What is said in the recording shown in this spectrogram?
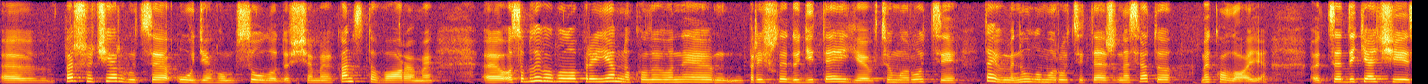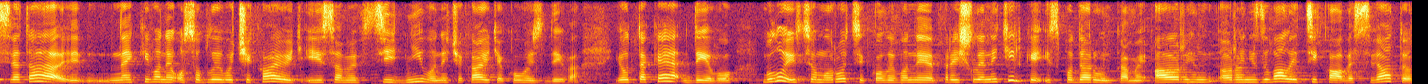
Е, В першу чергу це одягом, солодощами, канцтоварами. Е, Особливо було приємно, коли вони прийшли до дітей в цьому році, та й в минулому році теж на свято Миколая. Це дитячі свята, на які вони особливо чекають, і саме в ці дні вони чекають якогось дива. І от таке диво було і в цьому році, коли вони прийшли не тільки із подарунками, а організували цікаве свято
